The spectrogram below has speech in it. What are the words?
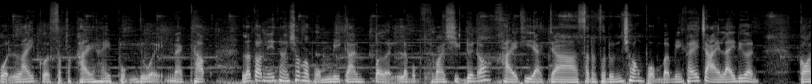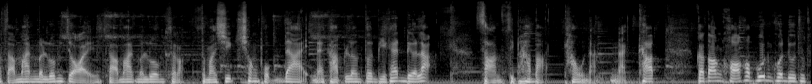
กดไลค์กด subscribe ให้ผมด้วยนะครับ แล้วตอนนี้ทางช่องของผมมีการเปิดระบบสมาชิกด้วยเนาะใครที่อยากจะสนับสนุนช่องผมแบบมีค่าใช้จ่ายรายเดือน ก็สามารถมาร่วมจอย สามารถมาร่วมสมัครสมาชิกช่องผมได้นะครับเริ่มต้นเพียงแค่เดือนละ 35 บาทเท่านั้นนะครับก็ต้องขอขอบคุณคนดูทุก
